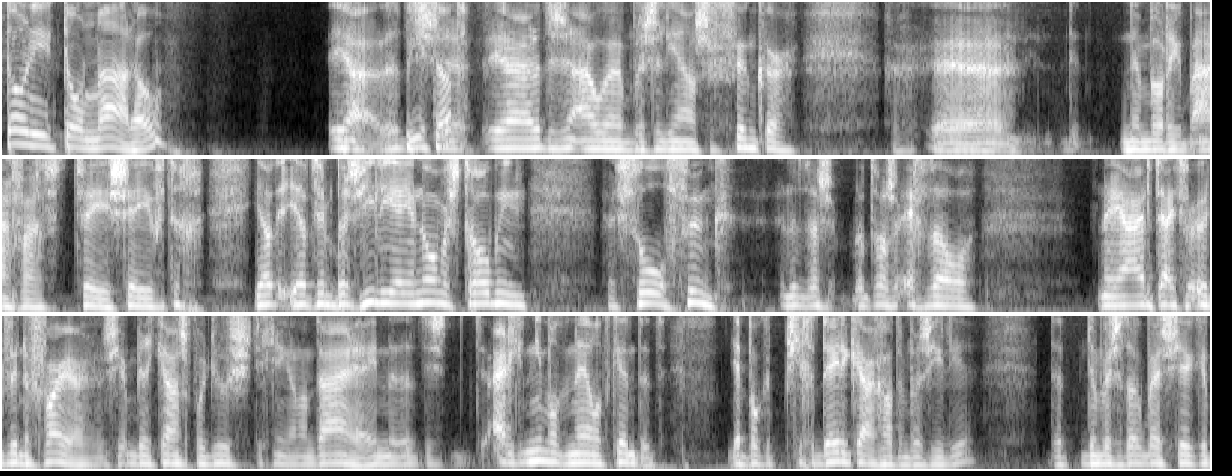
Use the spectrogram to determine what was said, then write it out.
Tony Tornado. Ja, dat Wie is dat? eh, ja, dat is een oude Braziliaanse funker. Eh, nummer wat ik heb aangevraagd is 72. Je had, je had in Brazilië een enorme stroming soul funk. En dat was, was echt wel... Nou ja, de tijd voor Earth, Wind Fire. Dus Amerikaanse producers die gingen dan daarheen. Dat is, eigenlijk niemand in Nederland kent het. Je hebt ook het psychedelica gehad in Brazilië. Dat nummer zit ook bij Circus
